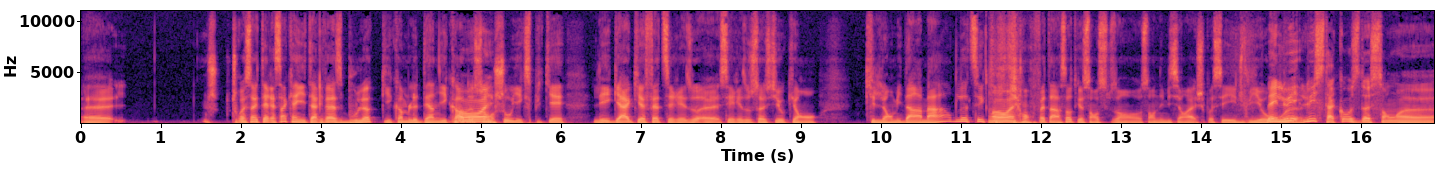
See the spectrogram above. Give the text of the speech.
je trouvais ça intéressant quand il est arrivé à ce bout-là, qui est comme le dernier quart de son show. Il expliquait les gags qu'il a fait ses réseaux, ses réseaux sociaux qui ont qui l'ont mis dans la marde, là, qui, ah qui, ont fait en sorte que son, son, émission, je sais pas, c'est HBO. Mais lui, euh, lui c'est à cause de son, euh,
